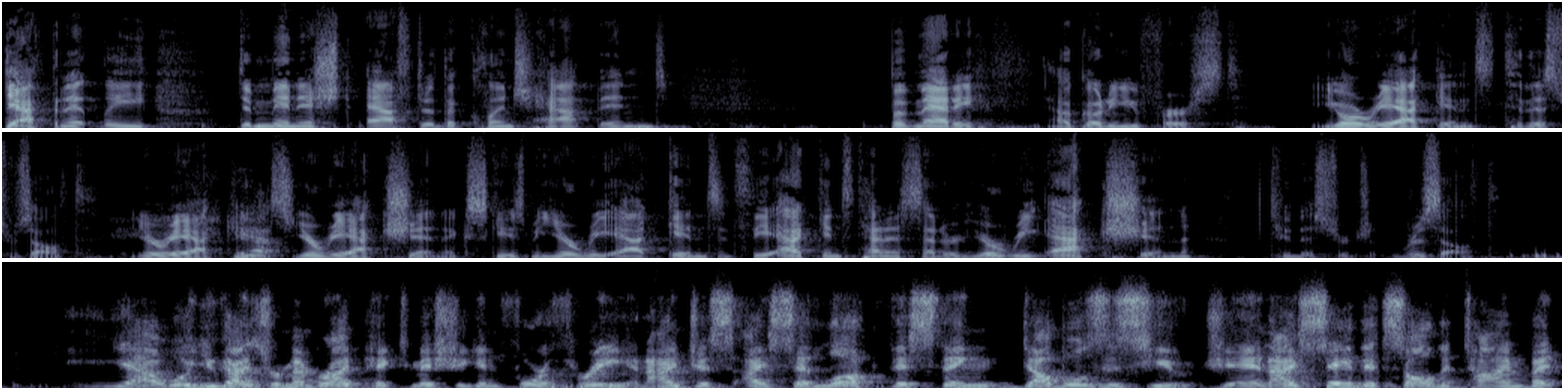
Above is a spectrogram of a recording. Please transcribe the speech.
definitely diminished after the clinch happened. But Maddie, I'll go to you first. Your reactions to this result. Your reactions. Your reaction, excuse me. Your Atkins. It's the Atkins Tennis Center. Your reaction to this re- result. Yeah, well, you guys remember I picked Michigan 4 3, and I just I said, look, this thing doubles is huge. And I say this all the time, but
